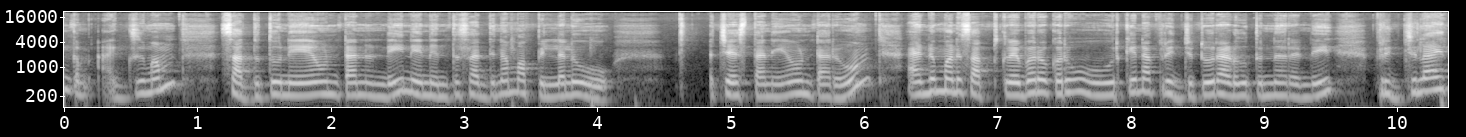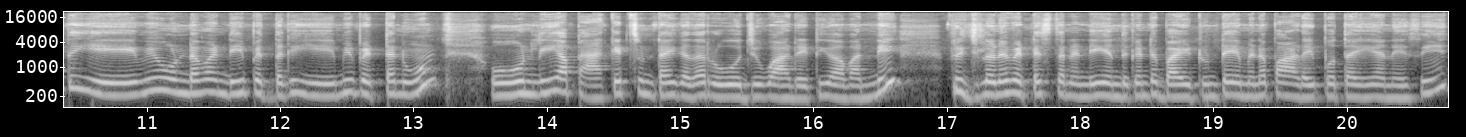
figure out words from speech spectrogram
ఇంకా మ్యాక్సిమం సర్దుతూనే ఉంటానండి. నేను ఎంత సర్దినా మా పిల్లలు చేస్తూనే ఉంటారు. అండ్ మన సబ్స్క్రైబర్ ఒకరు ఊరికే నా ఫ్రిడ్జ్ టూర్ అడుగుతున్నారండి. ఫ్రిడ్జ్లో అయితే ఏమీ ఉండవండి. పెద్దగా ఏమీ పెట్టను. ఓన్లీ ఆ ప్యాకెట్స్ ఉంటాయి కదా రోజు వాడేటివి అవన్నీ ఫ్రిడ్జ్లోనే పెట్టేస్తానండి. ఎందుకంటే బయట ఉంటే ఏమైనా పాడైపోతాయి అనేసి.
